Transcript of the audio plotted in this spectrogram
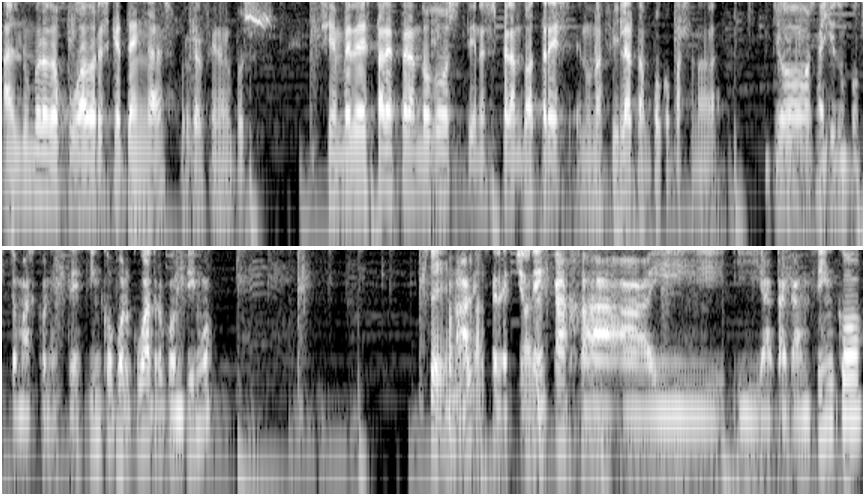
al número de jugadores que tengas, porque al final, pues, si en vez de estar esperando dos, tienes esperando a tres en una fila, tampoco pasa nada. yo os ayudo un poquito más con este. 5x4 continuo. Sí, ¿vale? claro. Se defiende Vale. en caja y, y atacan 5.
